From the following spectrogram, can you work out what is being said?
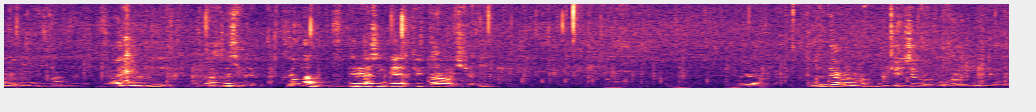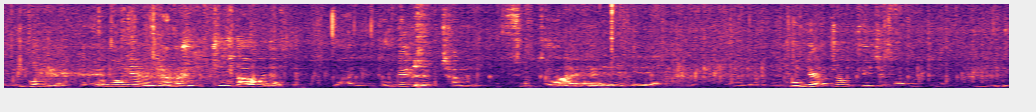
내려가. 아이 근데 나중에 손만 내려가신 게 뒤 따라오시더니 뭐야 공장은 한 분 계셔갖고 나중에 저 은봉이할 때 나는 축- 축이 다 오고 됐어 그 아니 공장이 잠더 아니 안 돼. 공장은 조금 계셔서 미리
